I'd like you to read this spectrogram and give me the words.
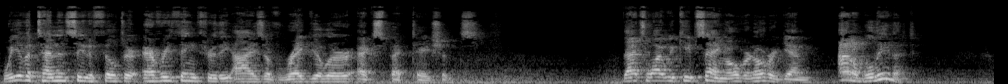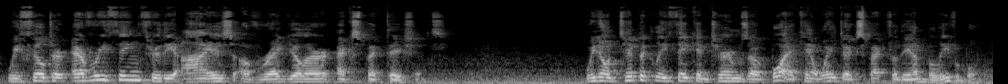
we have a tendency to filter everything through the eyes of regular expectations. That's why we keep saying over and over again, I don't believe it. We filter everything through the eyes of regular expectations. We don't typically think in terms of, boy, I can't wait to expect for the unbelievable.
